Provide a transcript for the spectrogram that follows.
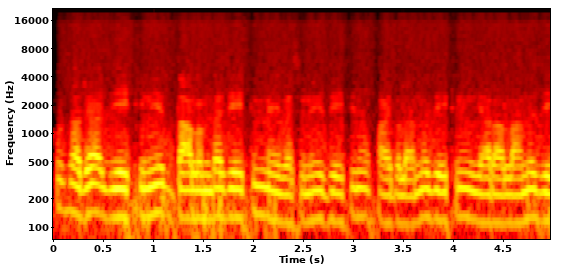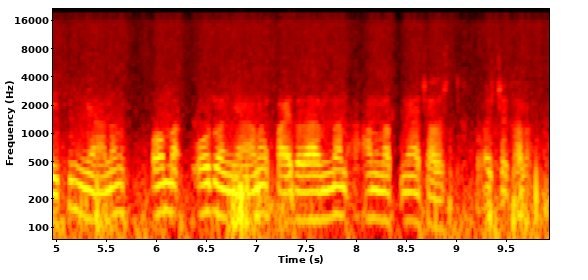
kısaca zeytini, dalında zeytin meyvesini, zeytinin faydalarını, zeytinin yararlarını, zeytinyağının, ozon yağının faydalarından anlatmaya çalıştık. Hoşçakalın.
